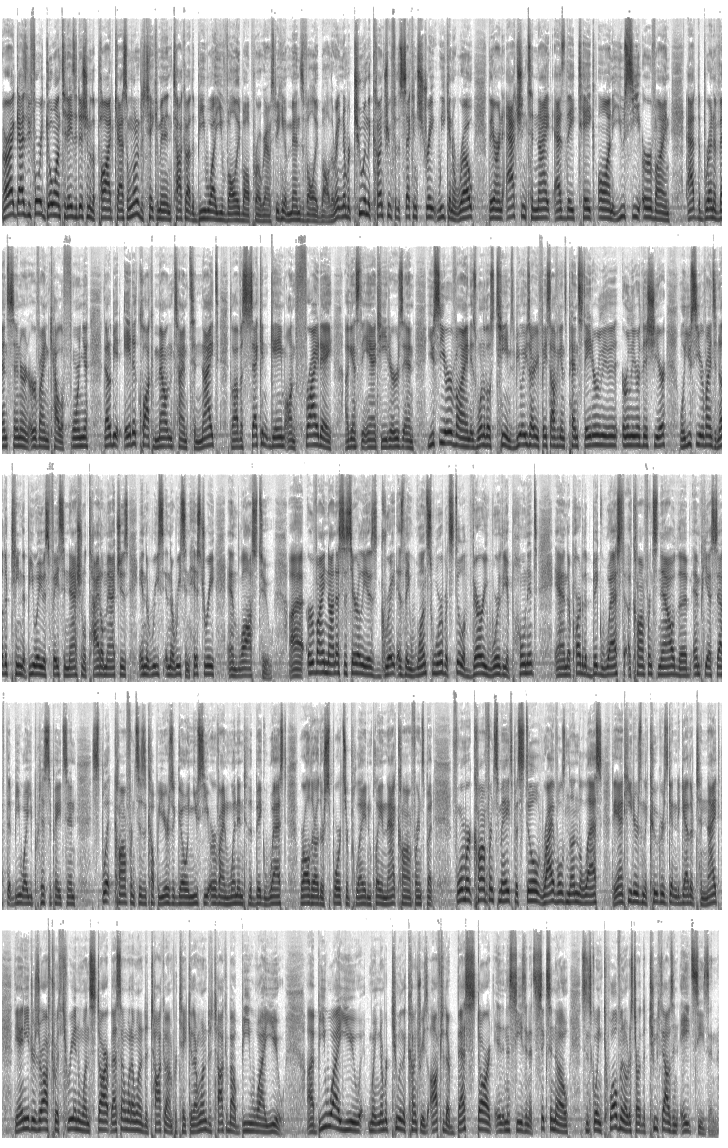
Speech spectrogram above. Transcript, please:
All right, guys, before we go on today's edition of the podcast, I wanted to take a minute and talk about the BYU volleyball program. Speaking of men's volleyball, they're ranked number two in the country for the second straight week in a row. They are in action tonight as they take on UC Irvine at the Bren Event Center in Irvine, California. That'll be at 8 o'clock Mountain Time tonight. They'll have a second game on Friday against the Anteaters. And UC Irvine is one of those teams. BYU's already faced off against Penn State earlier, earlier this year. Well, UC Irvine's another team that BYU has faced in national title matches in the rec- in the recent history and lost to. Uh, Irvine not necessarily as great as they once were, but still a very worthy opponent. And they're part of the Big West conference now. The MPSF that BYU participates in split conferences a couple years ago, and UC Irvine went into the Big West where all their other sports are played and play in that conference. But former conference mates, but still rivals nonetheless. The Anteaters and the Cougars getting together tonight. The Anteaters are off to a three and one start. But that's not what I wanted to talk about in particular. I wanted to talk about BYU. Uh, BYU, ranked number two in the country, is off to their best start in the season at 6 0 since going 12 0 to start the 2008 season.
